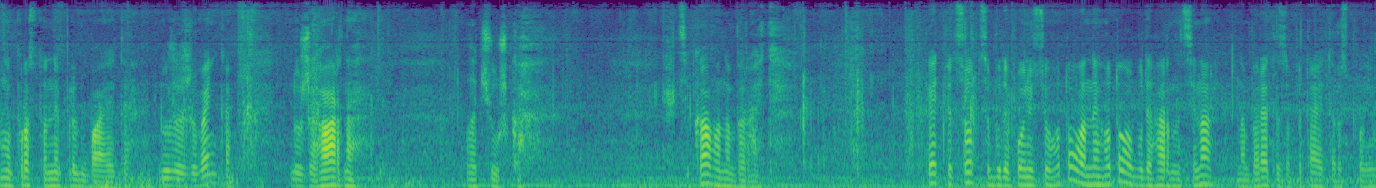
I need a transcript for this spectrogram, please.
ну, просто не придбаєте. Дуже живенька, дуже гарна лачушка. Цікаво, набирайте. 5500 це буде повністю готова, не готова, буде гарна ціна. Наберете, запитаєте, розповім.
